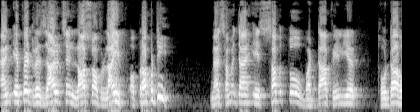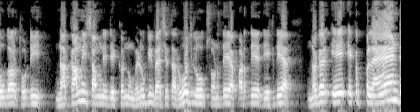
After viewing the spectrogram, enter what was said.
And if it results in loss of life ਔਰ ਪ੍ਰਾਪਰਟੀ ਮੈਂ ਸਮਝਦਾ ਇਹ ਸਭ ਤੋਂ ਵੱਡਾ ਫੇਲਿਅਰ ਤੁਹਾਡਾ ਹੋਊਗਾ ਔਰ ਤੁਹਾਡੀ ਨਾਕਾਮੀ ਸਾਹਮਣੇ ਦੇਖਣ ਨੂੰ ਮਿਲੂਗੀ। ਵੈਸੇ ਤਾਂ ਰੋਜ਼ ਲੋਕ ਸੁਣਦੇ ਆ, ਪੜ੍ਹਦੇ ਆ, ਦੇਖਦੇ ਆ, ਮਗਰ ਇਹ ਇੱਕ ਪਲੈਨਡ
